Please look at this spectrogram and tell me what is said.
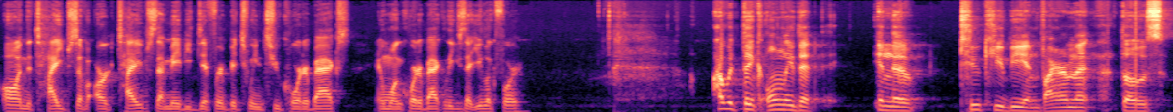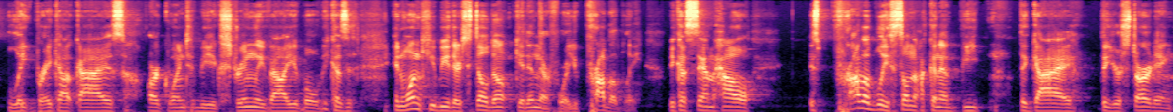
on the types of archetypes that may be different between two quarterbacks and one quarterback leagues that you look for? I would think only that in the two QB environment, those late breakout guys are going to be extremely valuable because in one QB, they still don't get in there for you, probably because Sam Howell is probably still not going to beat the guy that you're starting.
